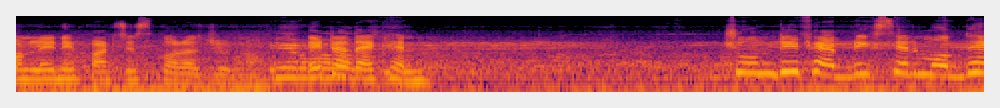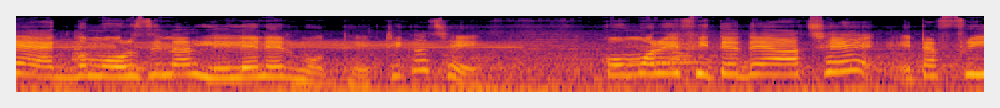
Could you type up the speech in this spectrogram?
অনলাইনে পারচেস করার জন্য। এটা দেখেন। চুন্দি ফ্যাব্রিক্সের মধ্যে একদম অরিজিনাল লিলেনের মধ্যে, ঠিক আছে? কোমরে ফিতে দেয়া আছে, এটা ফ্রি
